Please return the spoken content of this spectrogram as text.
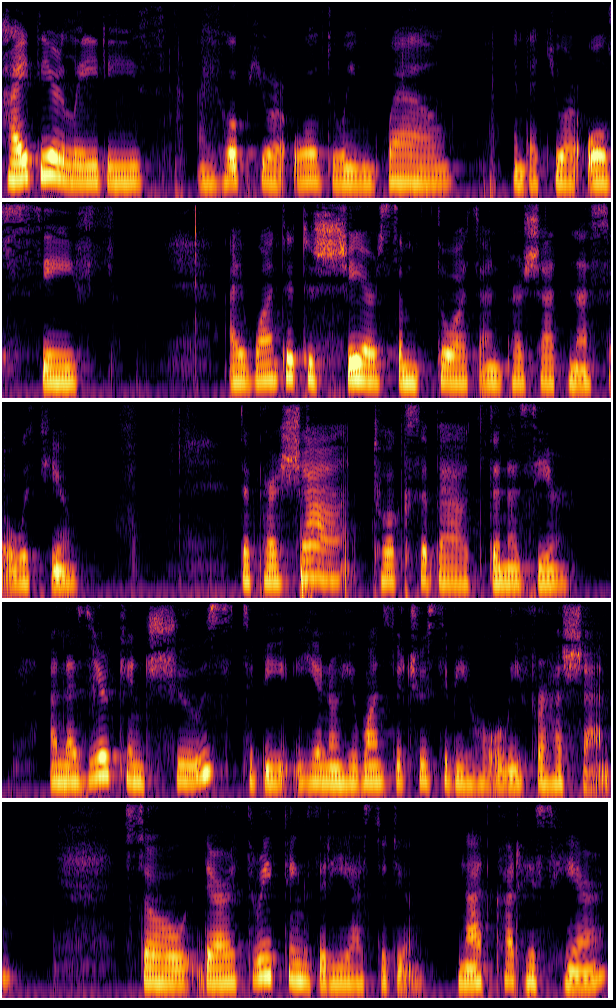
Hi, dear ladies. I hope you are all doing well and that you are all safe. I wanted to share some thoughts on Parshat Nasso with you. The Parsha talks about the Nazir. A Nazir can choose to be, you know, he wants to choose to be holy for Hashem. So there are three things that he has to do not cut his hair,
